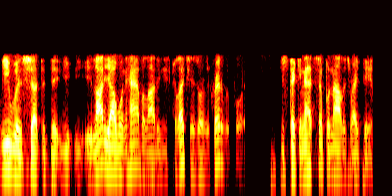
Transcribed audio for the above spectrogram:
we would shut the. You, a lot of y'all wouldn't have a lot of these collections on your credit report. Just taking that simple knowledge right there.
